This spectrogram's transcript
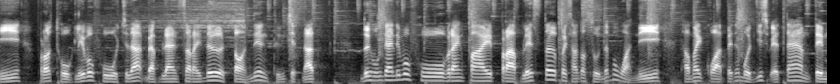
นี้เพราะถูกลิเวอร์พูลชนะแบบแลนสไลเดอร์ต่อเนื่องถึง 7 นัด โดยหงแดงลิเวอร์พูลแรงไปปราบเลสเตอร์ไป 3 ต่อ 0 ในเมื่อวานนี้ทำให้กวาดไปทั้งหมด 21 แต้มเต็ม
